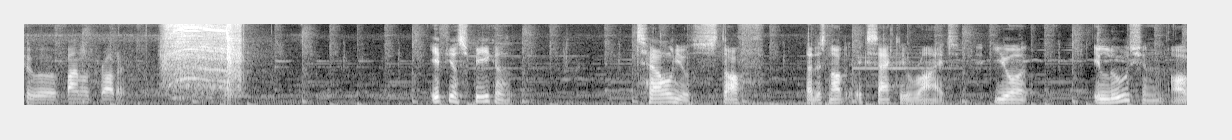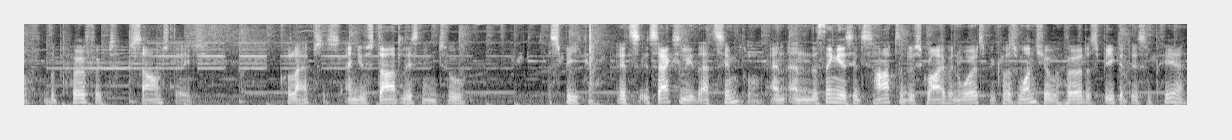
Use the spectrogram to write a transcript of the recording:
to a final product. If your speaker tell you stuff that is not exactly right, you're illusion of the perfect soundstage collapses and you start listening to a speaker. It's, it's actually that simple. And, and the thing is, it's hard to describe in words because once you've heard a speaker disappear,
